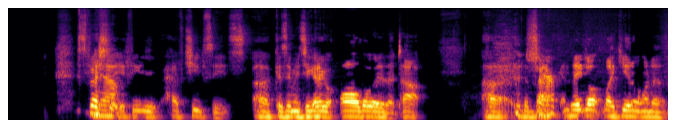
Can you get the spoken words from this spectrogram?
especially yeah. if you have cheap seats, because uh, it means you got to go all the way to the top uh, in the sure. back, and they don't like you don't want to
